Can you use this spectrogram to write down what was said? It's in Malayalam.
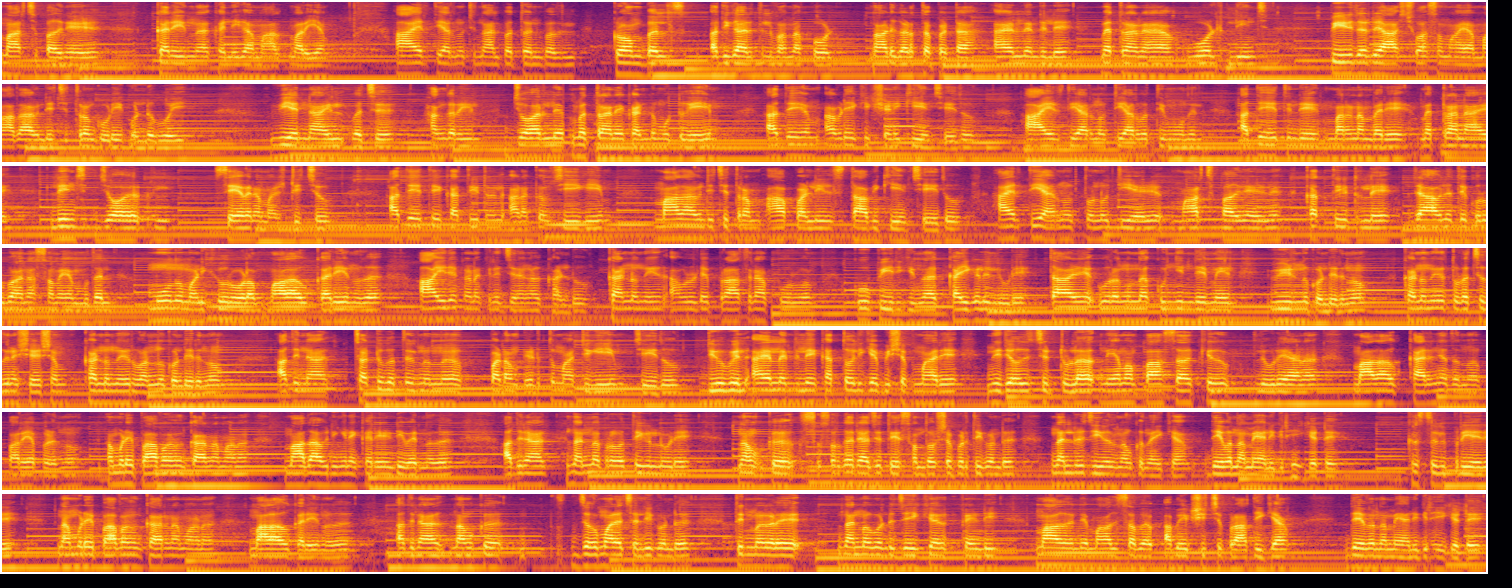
മാർച്ച് പതിനേഴ് കരയുന്ന കന്യക മറിയം. ആയിരത്തി അറുന്നൂറ്റി നാൽപ്പത്തി ഒൻപതിൽ ക്രോംബെൽസ് അധികാരത്തിൽ വന്നപ്പോൾ നാട് കടത്തപ്പെട്ട അയർലൻഡിലെ മെത്രാനായ വോൾട്ട് ലിഞ്ച് പീഡിതരുടെ ആശ്വാസമായ മാതാവിന്റെ ചിത്രം കൂടി കൊണ്ടുപോയി. വിയന്നയിൽ വച്ച് ഹംഗറിയിൽ ജോറിലെ മെത്രാനെ കണ്ടുമുട്ടുകയും അദ്ദേഹം അവിടേക്ക് ക്ഷണിക്കുകയും ചെയ്തു. ആയിരത്തി അറുന്നൂറ്റി അറുപത്തി മൂന്നിൽ അദ്ദേഹത്തിന്റെ മരണം വരെ മെത്രാനായി ലിഞ്ച് ജോയറിൽ സേവനമനുഷ്ഠിച്ചു അദ്ദേഹത്തെ കത്തീഡ്രൽ അടക്കം ചെയ്യുകയും മാതാവിന്റെ ചിത്രം ആ പള്ളിയിൽ സ്ഥാപിക്കുകയും ചെയ്തു. ആയിരത്തി അറുന്നൂറ്റി തൊണ്ണൂറ്റിയേഴ് മാർച്ച് പതിനേഴിന് കത്തീഡ്രലിലെ രാവിലത്തെ കുർബാന സമയം മുതൽ മൂന്ന് മണിക്കൂറോളം മാതാവ് കരയുന്നത് ആയിരക്കണക്കിന് ജനങ്ങൾ കണ്ടു. കണ്ണുനീർ അവളുടെ പ്രാർത്ഥനാപൂർവം കൂപ്പിയിരിക്കുന്ന കൈകളിലൂടെ താഴെ ഉറങ്ങുന്ന കുഞ്ഞിന്റെ മേൽ വീഴുന്നുകൊണ്ടിരുന്നു. കണ്ണുനീർ തുടച്ചതിനു ശേഷം കണ്ണുനീർ വന്നുകൊണ്ടിരുന്നു. അതിനാൽ ചട്ടുകത്തിൽ നിന്ന് പടം എടുത്തു മാറ്റുകയും ചെയ്തു. ദ്വീപിൽ അയർലൻഡിലെ കത്തോലിക്ക ബിഷപ്പുമാരെ നിരോധിച്ചിട്ടുള്ള നിയമം പാസ്സാക്കിയതിലൂടെയാണ് മാതാവ് കരഞ്ഞതെന്ന് പറയപ്പെടുന്നു. നമ്മുടെ പാപങ്ങൾ കാരണമാണ് മാതാവിനിങ്ങനെ കരയേണ്ടി വരുന്നത്. അതിനാൽ നന്മ പ്രവൃത്തികളിലൂടെ നമുക്ക് സ്വർഗരാജ്യത്തെ സന്തോഷപ്പെടുത്തിക്കൊണ്ട് നല്ലൊരു ജീവിതം നമുക്ക് നയിക്കാം. ദൈവം നമ്മെ അനുഗ്രഹിക്കട്ടെ. ക്രിസ്തു പ്രിയരെ നമ്മുടെ പാപങ്ങൾ കാരണമാണ് മാതാവ് കരയുന്നത്. അതിനാൽ നമുക്ക് ജവമാല ചൊല്ലിക്കൊണ്ട് തിന്മകളെ നന്മ കൊണ്ട് ജയിക്കാൻ വേണ്ടി മാതാവിന്റെ മാതൃസഭ അപേക്ഷിച്ച് പ്രാർത്ഥിക്കാം. ദൈവം നമ്മെ അനുഗ്രഹിക്കട്ടെ.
